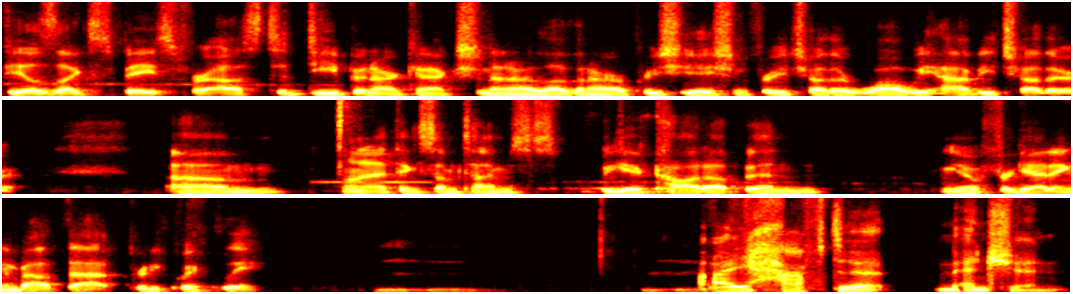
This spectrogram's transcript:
feels like space for us to deepen our connection and our love and our appreciation for each other while we have each other. Um, and I think sometimes we get caught up in you know forgetting about that pretty quickly mm-hmm. Mm-hmm. i have to mention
